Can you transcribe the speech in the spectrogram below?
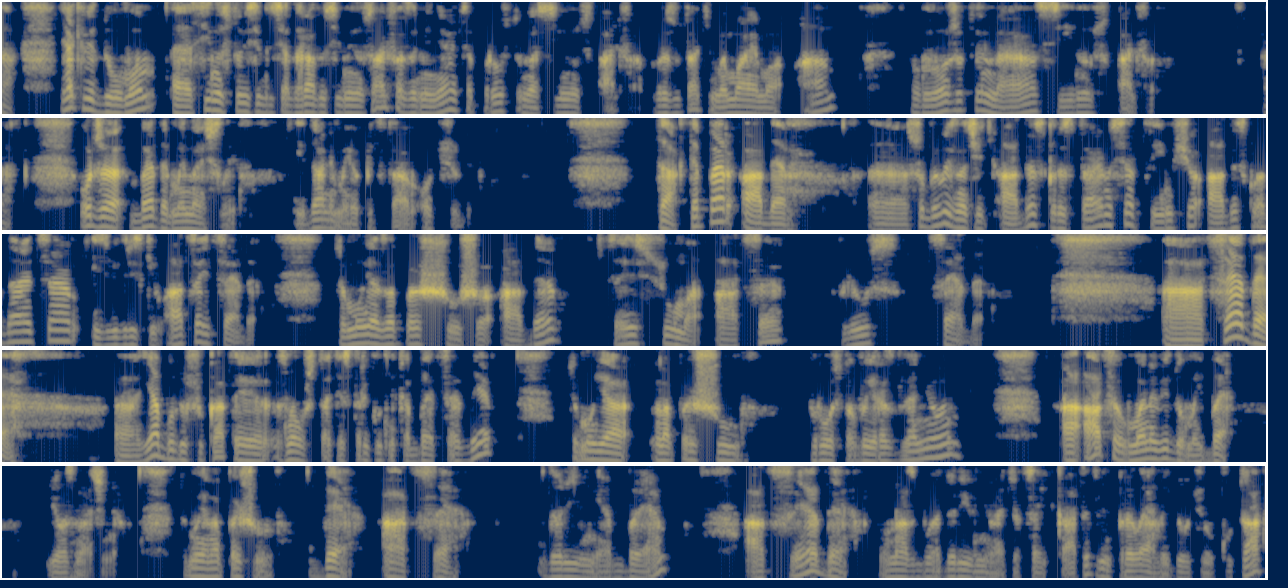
Так, як відомо, синус 180 градусів мінус альфа заміняється просто на синус альфа. В результаті ми маємо А помножити на синус альфа. Так. Отже, БД ми знайшли. І далі ми його підставимо от сюди. Так, тепер АД. Щоб визначити АД, скористаємося тим, що АД складається із відрізків АЦ і СД. Тому я запишу, що АД це і сума АЦ плюс СД. А СД я буду шукати знову ж таки з трикутника BCD, тому я напишу просто вираз для нього. А А це у мене відомий B, його значення. Тому я напишу DAC дорівнює B, а CD у нас буде дорівнювати оцей катет, він прилеглий до цього кута,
